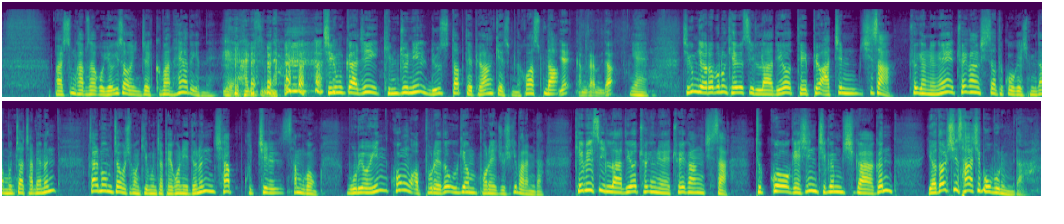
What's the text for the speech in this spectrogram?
말씀 감사하고 여기서 이제 그만해야 되겠네. 예, 알겠습니다. 지금까지 김준일 뉴스탑 대표와 함께했습니다. 고맙습니다. 예, 감사합니다. 예, 지금 여러분은 KBS 일라디오 대표 아침 시사 최경령의 최강 시사 듣고 계십니다. 문자 참여는 짧은 문자 50원, 긴 문자 100원이 드는 샵 9730 무료인 콩 어플에도 의견 보내주시기 바랍니다. KBS 1라디오 최경령의 최강 시사 듣고 계신 지금 시각은 8시 45분입니다.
